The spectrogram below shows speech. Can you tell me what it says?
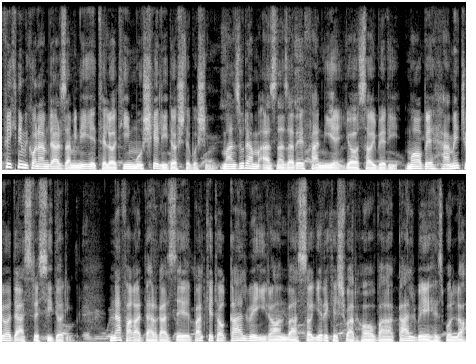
فکر نمی کنم در زمینه اطلاعاتی مشکلی داشته باشیم. منظورم از نظر فنی یا سایبری ما به همه جا دسترسی داریم. نه فقط در غزه بلکه تا قلب ایران و سایر کشورها و قلب حزب الله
